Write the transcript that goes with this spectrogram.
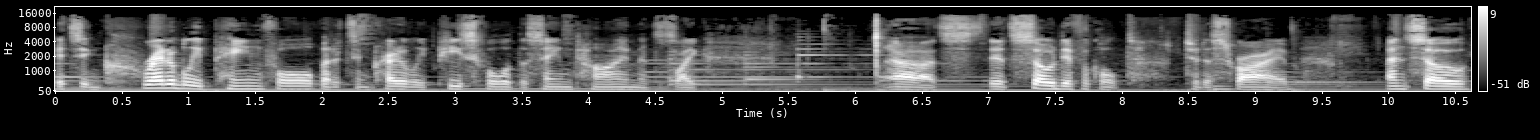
it's incredibly painful, but it's incredibly peaceful at the same time. It's like uh, it's it's so difficult to describe, and so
